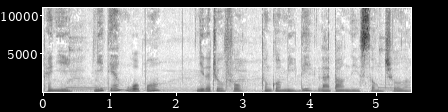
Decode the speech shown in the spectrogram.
陪你你点我播，你的祝福通过米粒来帮你送出了。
